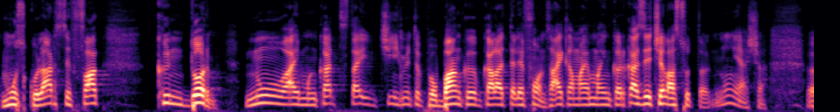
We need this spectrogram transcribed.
muscular se fac când dormi. Nu ai mâncat, stai 5 minute pe o bancă ca la telefon. Hai că mai mai încărcat 10%. Nu e așa. Uh,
